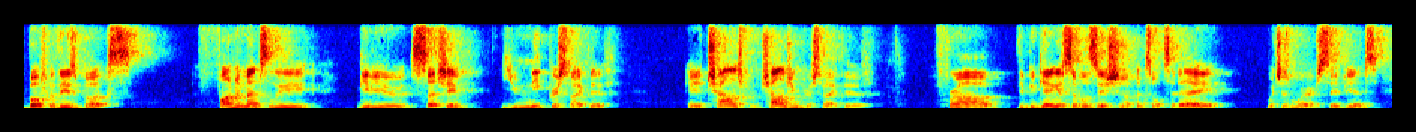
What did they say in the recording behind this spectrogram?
Both of these books fundamentally give you such a unique perspective, a challenge, challenging perspective from the beginning of civilization up until today which is more sapiens,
